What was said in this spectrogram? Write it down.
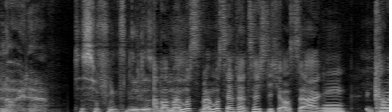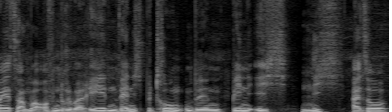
Leute. Das so funktioniert das Aber man muss, man muss ja tatsächlich auch sagen, kann man jetzt auch mal offen drüber reden, wenn ich betrunken bin, bin ich nicht, also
